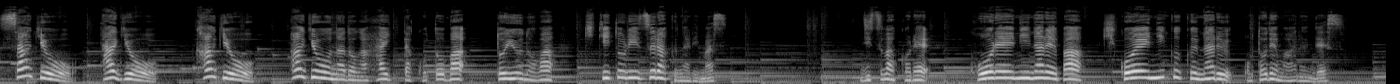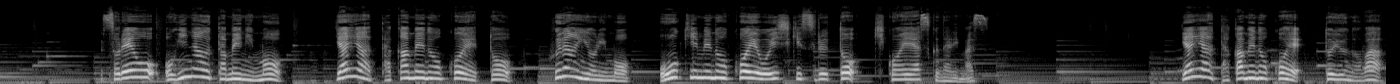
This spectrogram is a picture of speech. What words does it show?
作業、他行、家業、パ行などが入った言葉というのは聞き取りづらくなります。実はこれ、高齢になれば聞こえにくくなる音でもあるんです。それを補うためにも、やや高めの声と普段よりも大きめの声を意識すると聞こえやすくなります。やや高めの声というのは、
